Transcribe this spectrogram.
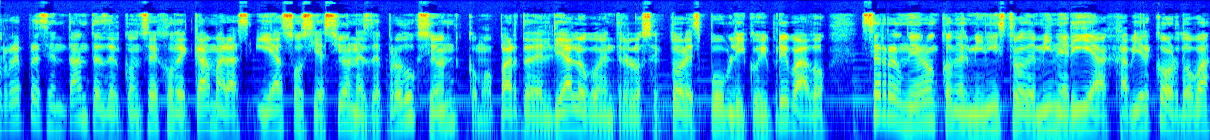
representantes del Consejo de Cámaras y asociaciones de producción, como parte del diálogo entre los sectores público y privado, se reunieron con el ministro de Minería, Javier Córdoba,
